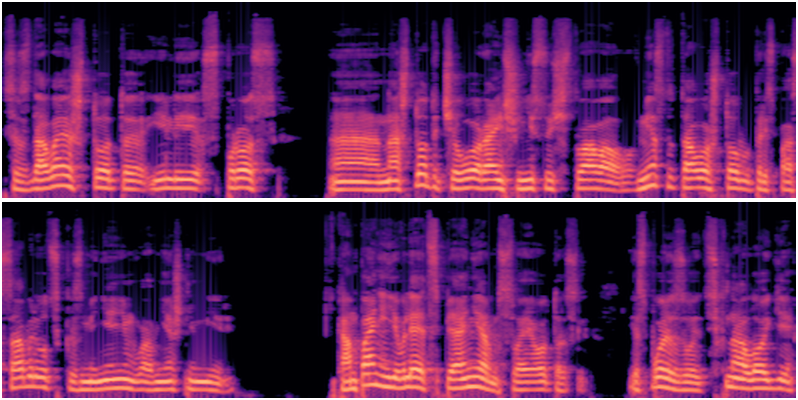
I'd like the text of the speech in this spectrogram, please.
создавая что-то или спрос э, на что-то, чего раньше не существовало, вместо того, чтобы приспосабливаться к изменениям во внешнем мире. Компания является пионером своей отрасли, использует технологии,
